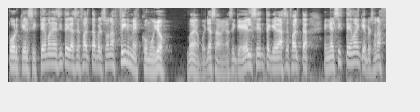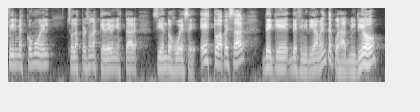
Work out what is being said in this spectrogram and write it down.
Porque el sistema necesita y le hace falta personas firmes como yo. Bueno, pues ya saben. Así que él siente que le hace falta en el sistema y que personas firmes como él son las personas que deben estar siendo jueces. Esto a pesar de que definitivamente pues admitió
